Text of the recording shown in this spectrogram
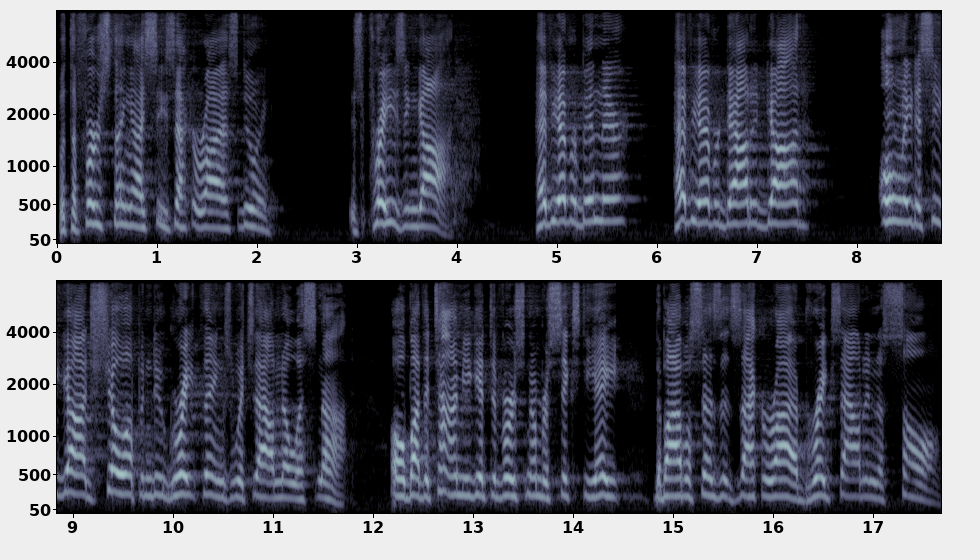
But the first thing I see Zacharias doing is praising God. Have you ever been there? Have you ever doubted God? Only to see God show up and do great things which thou knowest not. Oh, by the time you get to verse number 68, the Bible says that Zechariah breaks out in a song.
